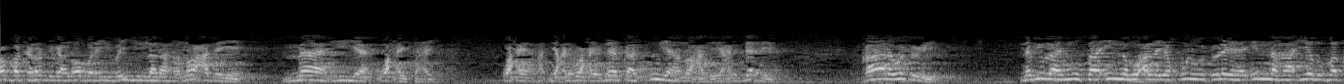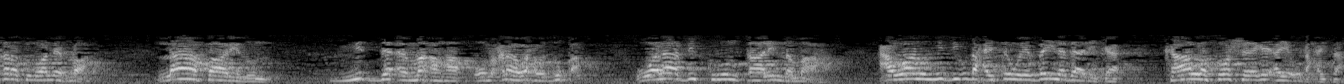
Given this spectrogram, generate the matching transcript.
Rabbaka rabbigaa noo bari yubayin lanaa ha noo caddeeye. Maa hiya? Waxay tahay waxay yani waxay neefkaas uu yahay noo caddeeye yani da-deeda qaala wuxuu yidhi nabiyullaahi muusa inahu alla yaquulu wuxuu leeyahay inahaa iyadu baqaratun waa neef lo'a laa faaridun mid da'a ma aha oo macnaha waxawa duq ah walaa bikrun qaalinna ma aha. Cawaanun middii udhaxaysa weeye bayna daalika kaa la soo sheegay ayay udhaxaysaa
